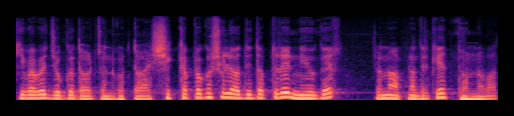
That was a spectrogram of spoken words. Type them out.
কীভাবে যোগ্যতা অর্জন করতে হয়। শিক্ষা প্রকৌশলী অধিদপ্তরের নিয়োগের জন্য আপনাদেরকে ধন্যবাদ।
